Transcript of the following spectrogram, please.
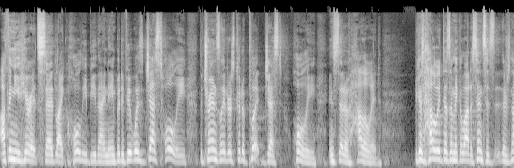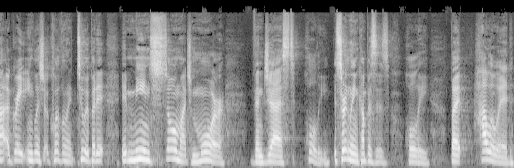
Often you hear it said like, Holy be thy name, but if it was just holy, the translators could have put just holy instead of hallowed. Because hallowed doesn't make a lot of sense. It's, there's not a great English equivalent to it, but it, it means so much more than just holy. It certainly encompasses holy, but hallowed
